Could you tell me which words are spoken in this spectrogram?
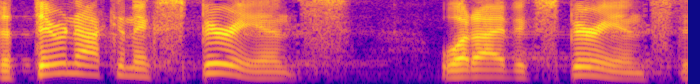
that they're not going to experience what I've experienced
